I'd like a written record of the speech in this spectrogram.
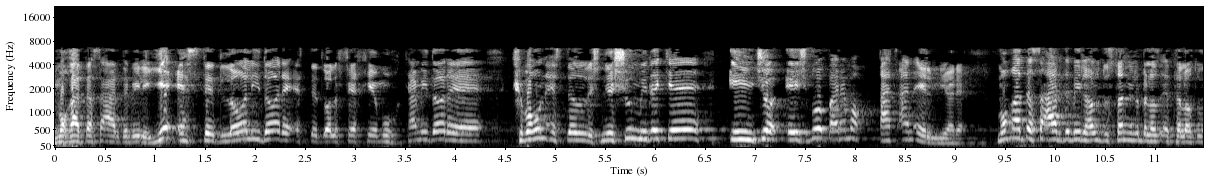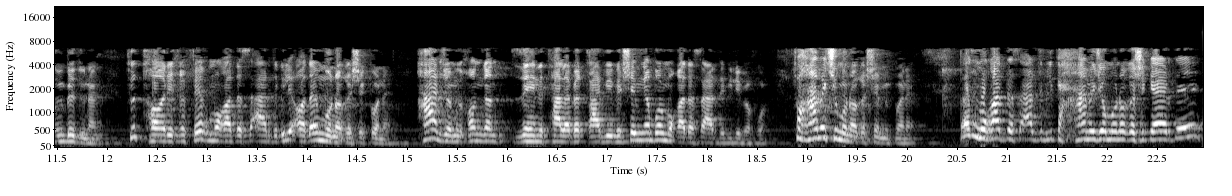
مقدس اردبیلی. یه استدلالی داره استدلال فقهی محکمی داره که با اون استدلالش نشون میده که اینجا اجماع برای ما قطعا علم میاره. مقدس اردبیلی حالا دوستان اینو بلاز اطلاعات عمومی بدونن. تو تاریخ فقه مقدس اردبیلی آدم مناقشه کنه. هر جا می‌خوان ذهن طلبه قوی بشه میگن برو مقدس اردبیلی بخون. تو همه چی مناقشه می‌کنه. بعد مقدس اردبیلی که همه جا مناقشه کرده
